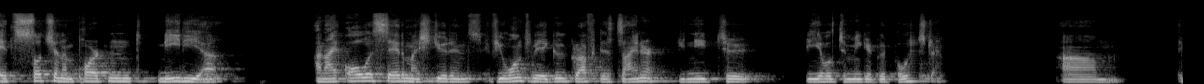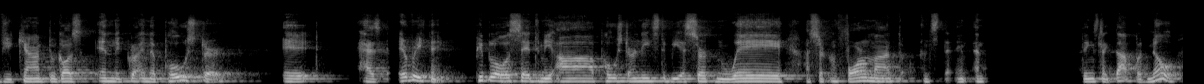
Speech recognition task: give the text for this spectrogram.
it's such an important media. And I always say to my students, if you want to be a good graphic designer, you need to be able to make a good poster. Um, if you can't, because in the in the poster, it has everything. People always say to me, ah, poster needs to be a certain way, a certain format, and, and things like that. But no,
